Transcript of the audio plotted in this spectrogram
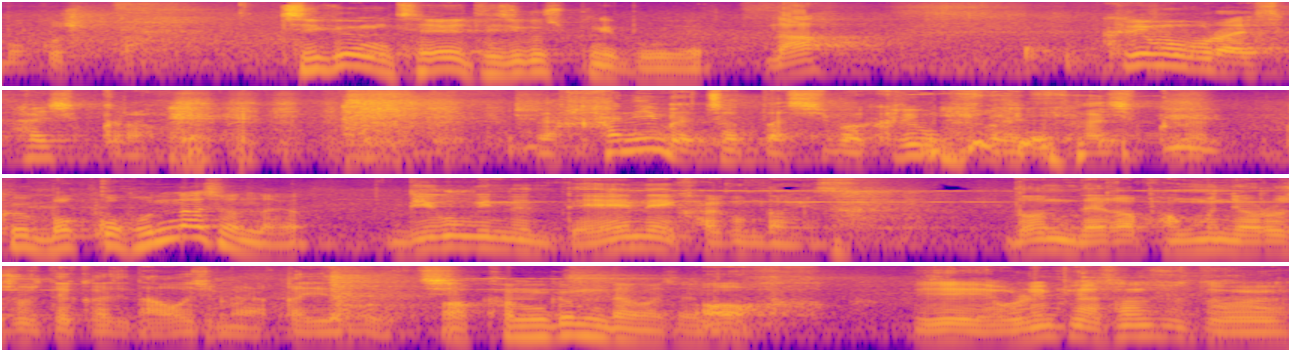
먹고 싶다 지금 제일 드시고 싶은 게 뭐예요? 나? cream of rice 80g 나 한이 맺혔다 씨발. cream of rice 40g 그 먹고 혼나셨나요? 미국 있는 내내 갈굼당했어. 넌 내가 방문 열어줄 때까지 나오지 마. 약간 이런 거 있지. 아 감금 당하셨나요? 어. 이제 올림피아 선수들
